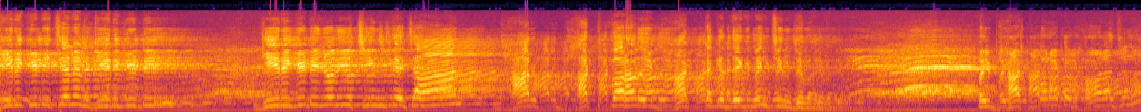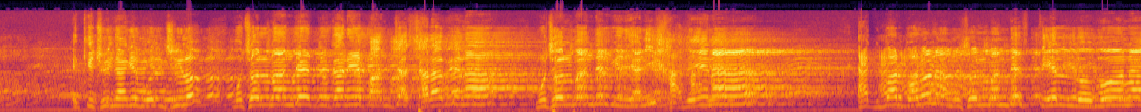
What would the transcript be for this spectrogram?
গিরগিটি চেনেন, গিরগিটি? গিরগিটি যদি চিনতে চান ভার ভাট পাড়ার ওই ভাটটাকে দেখবেন, চিনতে পারবেন। ওই ভাট পাড়াটা ভাড় আছে না? কিছুদিন আগে বলছিল, মুসলমানদের দোকানে পাঞ্চা ছাড়াবে না, মুসলমানদের বিরিয়ানি খাবে না। একবার বলো না, মুসলমানদের তেল লোবো না।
